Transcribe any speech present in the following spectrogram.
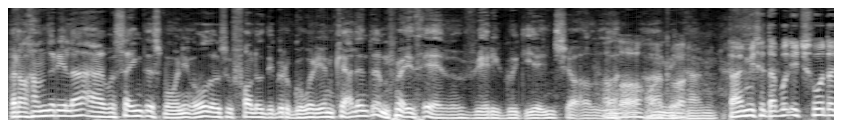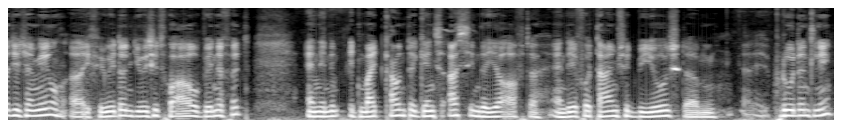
but Alhamdulillah, I was saying this morning, all those who follow the Gregorian calendar, may they have a very good year, inshallah. Allahu Ameen. Time is a double-edged sword, Haji Jamil. Uh, if we don't use it for our benefit, and then it might count against us in the year after. And therefore, time should be used um, prudently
